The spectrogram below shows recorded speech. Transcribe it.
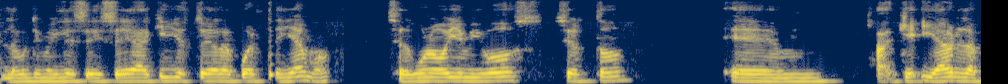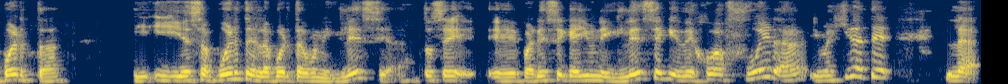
la última iglesia dice, aquí yo estoy a la puerta y llamo. Si alguno oye mi voz, ¿cierto? Em, y abre la puerta, y, esa puerta es la puerta de una iglesia. Entonces, eh, parece que hay una iglesia que dejó afuera, imagínate la,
